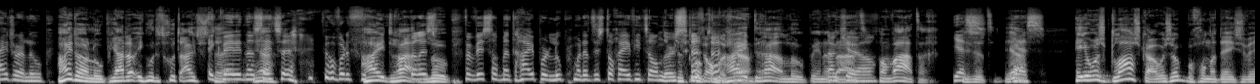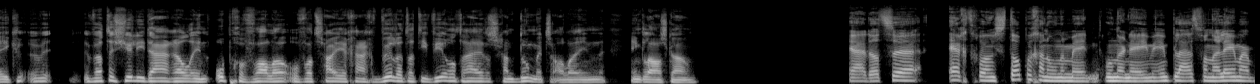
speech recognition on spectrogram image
Hydraloop. Hydraloop, ja, ik moet het goed uitstellen. Ik weet het nog ja. steeds. Uh, worden Hydraloop. verwisseld met Hyperloop, maar dat is toch even iets anders. Dat klopt, anders, ja. Hydraloop inderdaad. Dankjewel. Van water Yes. is het. Ja. Yes. Hey jongens, Glasgow is ook begonnen deze week. Eh, Wat is jullie daar al in opgevallen? Of wat zou je graag willen dat die wereldrijders gaan doen met z'n allen in, in Glasgow? Ja, dat ze echt gewoon stappen gaan ondernemen. In plaats van alleen maar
